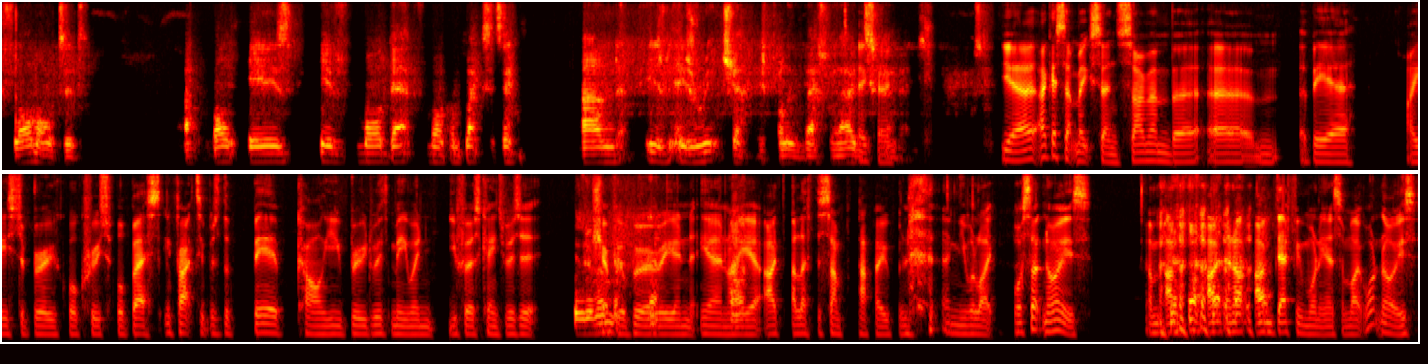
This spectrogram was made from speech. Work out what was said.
floor malted malt is gives more depth, more complexity, and is, is richer. Is probably the best way I would describe it. Yeah, I guess that makes sense. I remember um, a beer I used to brew called Crucible Best. In fact, it was the beer Carl you brewed with me when you first came to visit Sheffield Brewery, yeah. and yeah, and I, uh, I I left the sample tap open, and you were like, "What's that noise?" I'm, I'm, I, and I, am definitely one of I'm like, what noise?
